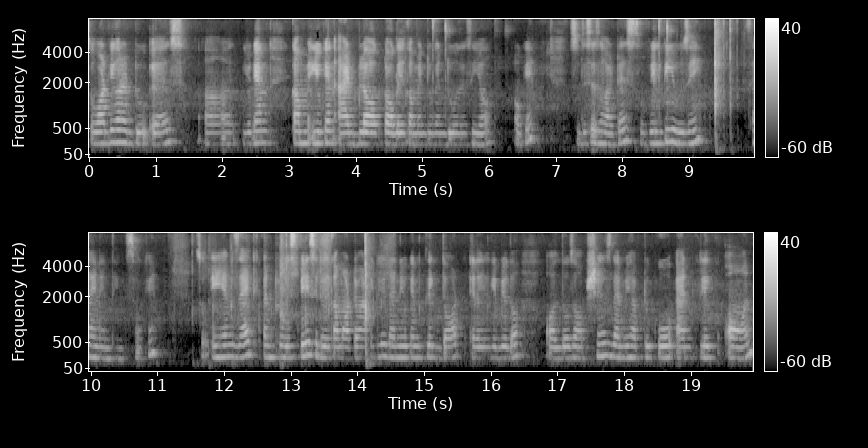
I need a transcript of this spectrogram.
so what we're gonna do is uh, you can come you can add block toggle comment you can do this here okay? So this is how it is. So we'll be using sign in things okay? So amz control space it will come automatically. Then you can click dot it will give you the all those options. Then we have to go and click on.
